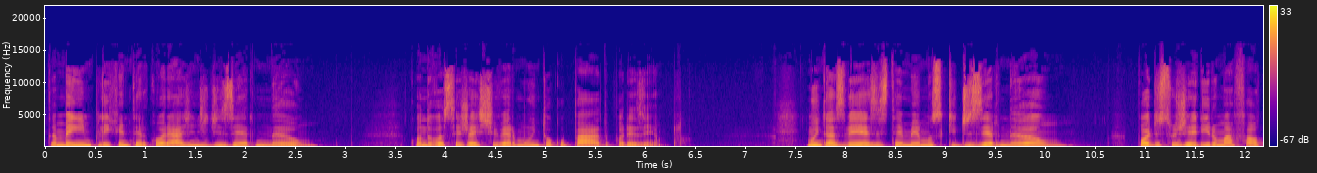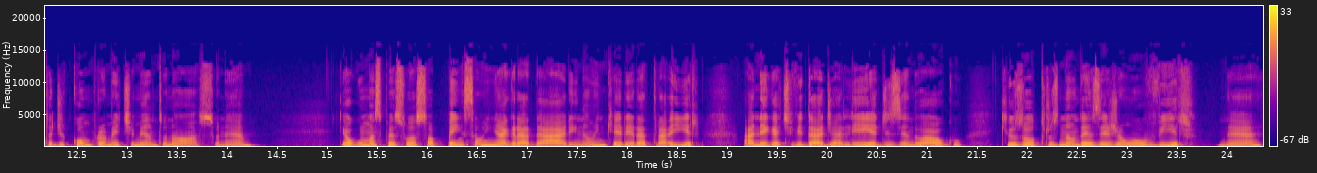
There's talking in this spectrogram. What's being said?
também implica em ter coragem de dizer não, quando você já estiver muito ocupado, por exemplo. Muitas vezes tememos que dizer não pode sugerir uma falta de comprometimento nosso, né? E algumas pessoas só pensam em agradar e não em querer atrair a negatividade alheia dizendo algo que os outros não desejam ouvir, né?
